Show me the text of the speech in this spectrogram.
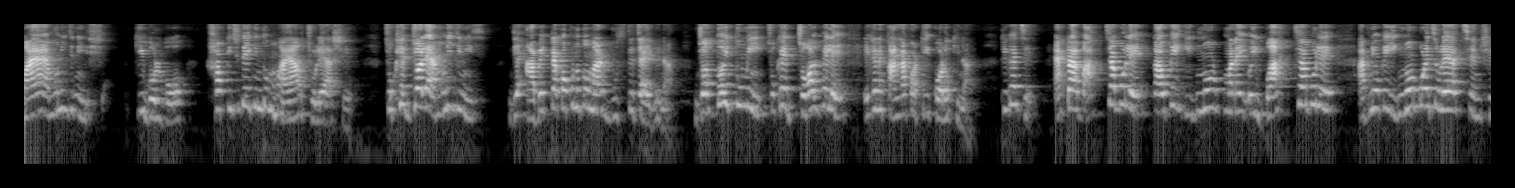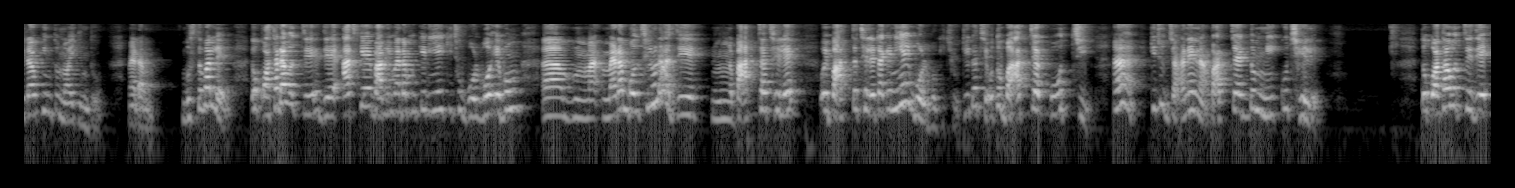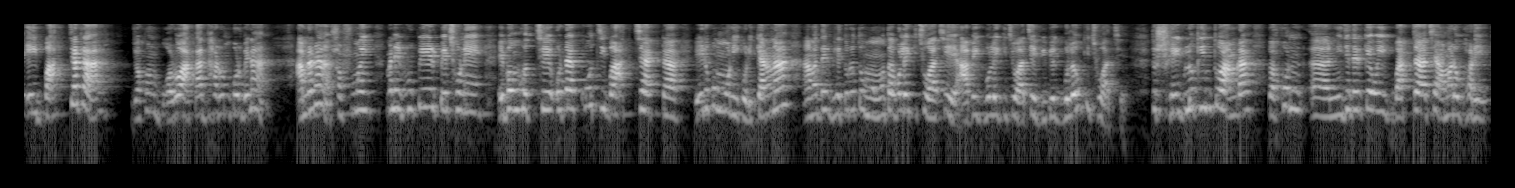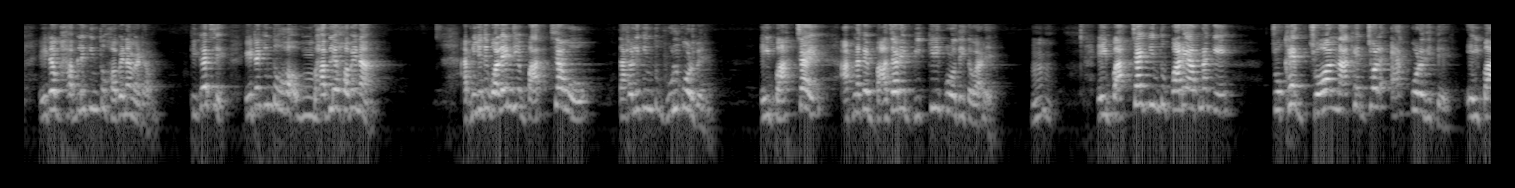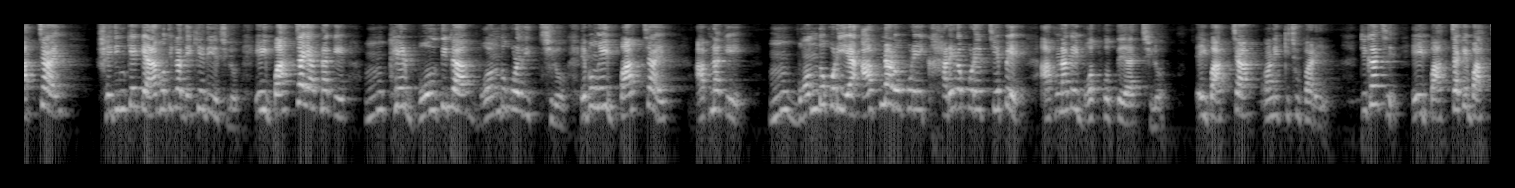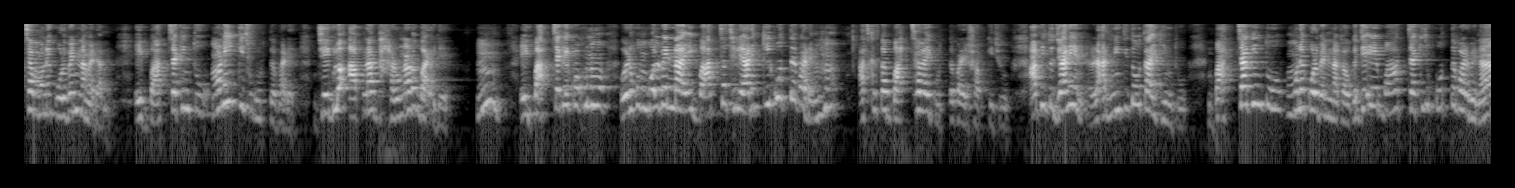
মায়া এমনই জিনিস, কি বলব? সব কিছুতেই কিন্তু মায়া চলে আসে। চোখের জল এমনই জিনিস যে আবেগটা কখনো তোমার বুঝতে চাইবে না। যতই তুমি চোখের জল ফেলে এখানে কান্নাকাটি করো কিনা, ঠিক আছে? একটা বাচ্চা বলে কাউকে ইগনোর মানে ওই বাচ্চা বলে আপনি ওকে ইগনোর করে চলে যাচ্ছেন, সেটাও কিন্তু নয় কিন্তু ম্যাডাম বুঝতে পারলেন? তো কথাটা হচ্ছে যে আজকে বাবি ম্যাডামকে নিয়ে কিছু বলব এবং ম্যাডাম বলছিল না যে বাচ্চা ছেলে, ওই বাচ্চা ছেলেটাকে নিয়েই বলব কিছু, ঠিক আছে? ও তো বাচ্চা করছি হ্যাঁ? কিছু জানে না, বাচ্চা একদম নিকু ছেলে। তো কথা হচ্ছে যে এই বাচ্চাটা যখন বড় আকার ধারণ করবে না, আমরা না সবসময় মানে রূপের পেছনে এবং হচ্ছে ওটা কচি বাচ্চা একটা এরকম মনে করি। কেননা আমাদের ভেতরে তো মমতা বলে কিছু আছে, আবেগ বলে কিছু আছে, বিবেক বলেও কিছু আছে। তো সেইগুলো কিন্তু আমরা তখন নিজেদেরকে ওই বাচ্চা আছে আমারও ঘরে, এটা ভাবলে কিন্তু হবে না ম্যাডাম। ঠিক আছে? এটা কিন্তু ভাবলে হবে না। আপনি যদি বলেন যে বাচ্চা ও তাহলে কিন্তু ভুল করবেন। এই বাচ্চাই আপনাকে বাজারে বিক্রি করে দিতে পারে। হুম? এই বাচ্চাই কিন্তু পারে আপনাকে চোখের জল, নাকের জল এক করে দিতে। এই বাচ্চাই সেদিনকে কেরামতিটা দেখিয়ে দিয়েছিল। এই বাচ্চাই আপনাকে মুখের বলতিটা বন্ধ করে দিচ্ছিল এবং এই বাচ্চাই আপনাকে মুখ বন্ধ করিয়ে আপনার ওপরে এই খাড়ের ওপরে চেপে আপনাকেই বধ করতে যাচ্ছিল। এই বাচ্চা অনেক কিছু পারে। ঠিক আছে? এই বাচ্চাকে বাচ্চা মনে করবেন না, ম্যাডাম। এই বাচ্চা কিন্তু অনেক কিছু করতে পারে, যেগুলো আপনার ধারণারও বাইরে। হুম? এই বাচ্চাকে কখনো ওইরকম বলবেন না, এই বাচ্চা ছেলে আরে কি করতে পারে? হুম? আজকে তো বাচ্চারাই করতে পারে সব কিছু আপনি তো জানেন, রাজনীতিতেও তাই কিন্তু। বাচ্চা কিন্তু মনে করবেন না কাউকে যে এই বাচ্চা কিছু করতে পারবে না।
